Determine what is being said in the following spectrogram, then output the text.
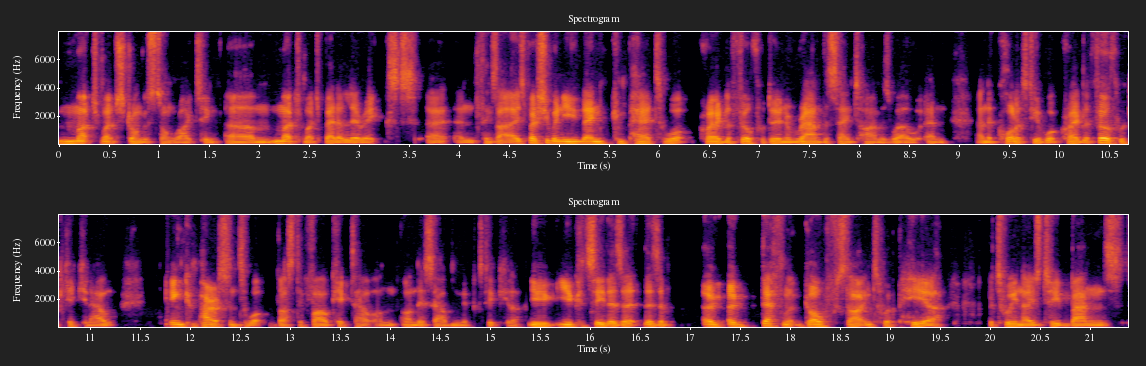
much much stronger songwriting um, much much better lyrics uh, and things like that especially when you then compare to what cradle of filth were doing around the same time as well and and the quality of what cradle of filth were kicking out in comparison to what Thus Defiled kicked out on on this album in particular. You you could see there's a there's a, a, a definite gulf starting to appear between those two bands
